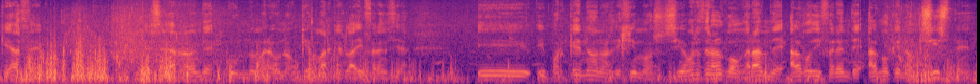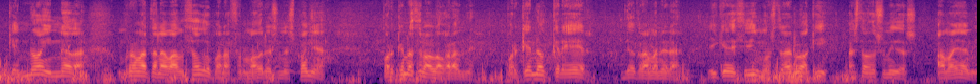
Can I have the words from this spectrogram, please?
que hacen que sea realmente un número uno, que marques la diferencia. Y, y, por qué no nos dijimos, si vamos a hacer algo grande, algo diferente, algo que no existe, que no hay nada, un programa tan avanzado para formadores en España, ¿por qué no hacerlo a lo grande? ¿Por qué no creer de otra manera. Y que decidimos traerlo aquí, a Estados Unidos, a Miami.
